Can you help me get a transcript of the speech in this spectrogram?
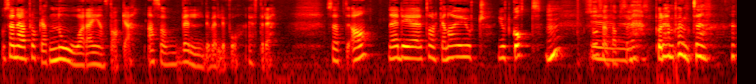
och sen har jag plockat några enstaka. Alltså väldigt, väldigt få efter det. Så att ja, nej det, torkan har ju gjort, gjort gott. Så sett eh, absolut. På den punkten.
